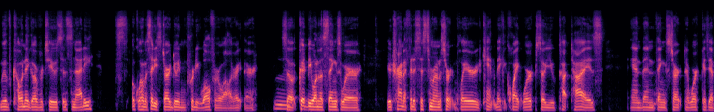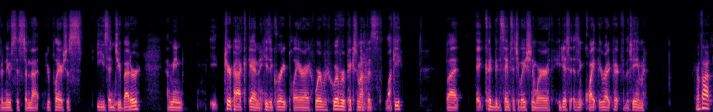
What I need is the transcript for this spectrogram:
moved Koenig over to Cincinnati, Oklahoma City started doing pretty well for a while right there. Mm, So it could be one of those things where you're trying to fit a system around a certain player, you can't make it quite work, so you cut ties, and then things start to work because you have a new system that your players just ease into better. I mean, Tyrpak again, he's a great player. Whoever whoever picks him up is lucky, but it could be the same situation where he just isn't quite the right fit for the team. I thought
